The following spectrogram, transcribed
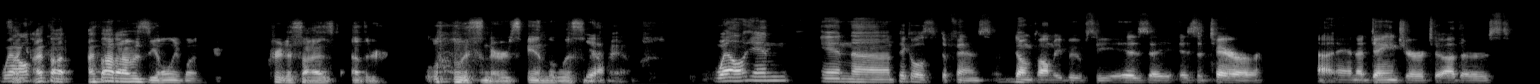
Well, like, I thought I thought I was the only one who criticized other listeners in the listener Yeah. mail. well, in in uh, Pickles' defense, "Don't call me Boopsy" is a is a terror uh, and a danger to others.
